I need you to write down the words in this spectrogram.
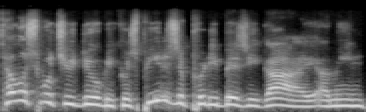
tell us what you do because Peter's a pretty busy guy. I mean,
